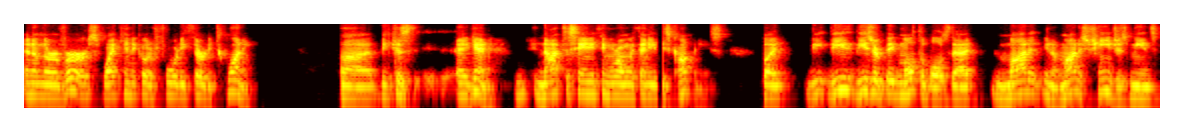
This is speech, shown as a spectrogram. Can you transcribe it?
And on the reverse, why can't it go to 40, 30, 20? Uh, because again, not to say anything wrong with any of these companies, but the, the, these are big multiples that modest, you know, modest changes means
